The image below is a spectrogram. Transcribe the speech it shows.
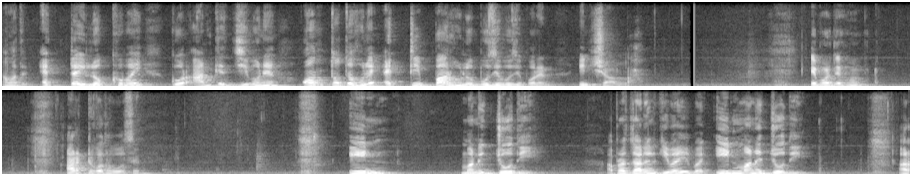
আমাদের একটাই লক্ষ্য ভাই, কোরআনকে জীবনে অন্তত হলে একটি বার হলেও বুঝে বুঝে পড়েন ইনশাল্লাহ এরপর দেখুন, আরেকটা কথা বলছেন। ইন মানে যদি। আপনারা জানেন কি ভাই? বা ইন মানে যদি। আর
